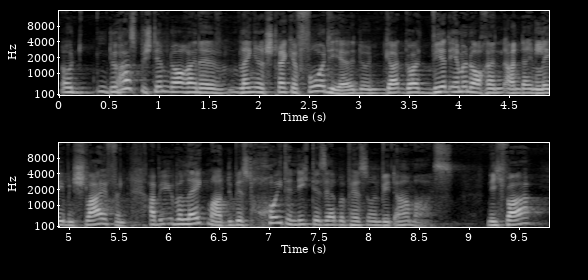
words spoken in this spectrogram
Und du hast bestimmt noch eine längere Strecke vor dir und Gott, Gott wird immer noch an, an dein Leben schleifen. Aber überleg mal, du bist heute nicht dieselbe Person wie damals. Nicht wahr?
